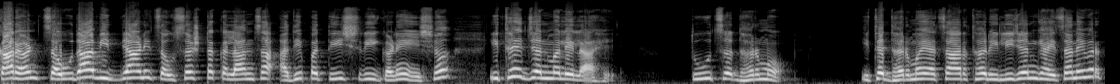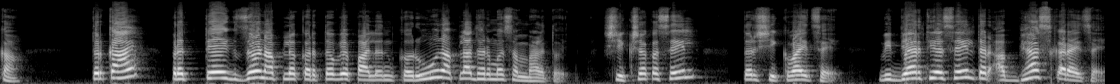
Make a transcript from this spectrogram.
कारण चौदा विद्या आणि चौसष्ट कलांचा अधिपती श्री गणेश इथेच जन्मलेला आहे. तूच धर्म. इथे धर्म याचा अर्थ रिलिजन घ्यायचा नाही बरं का? तर काय? प्रत्येक जण आपलं कर्तव्य पालन करून आपला धर्म सांभाळतोय. शिक्षक असेल तर शिकवायचंय. विद्यार्थी असेल तर अभ्यास करायचा आहे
